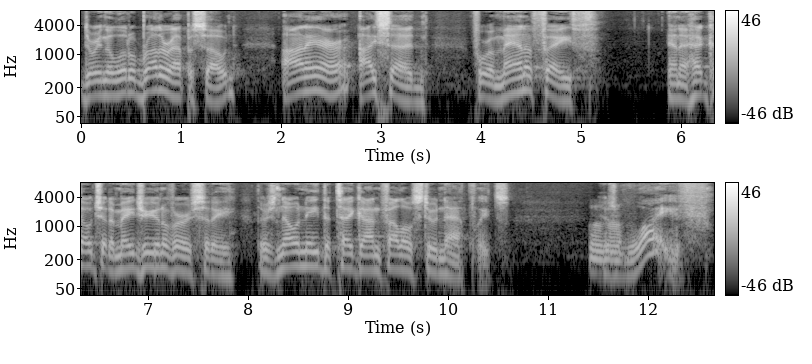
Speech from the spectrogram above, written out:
during the little brother episode, on air, I said, for a man of faith and a head coach at a major university, there's no need to take on fellow student athletes. Mm-hmm. His wife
